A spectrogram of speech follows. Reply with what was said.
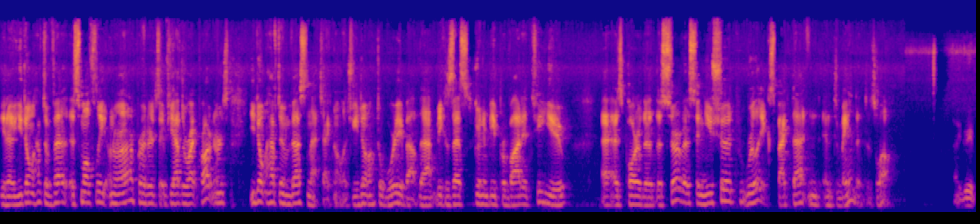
You know, you don't have to vet a small fleet owner operators if you have the right partners. You don't have to invest in that technology. You don't have to worry about that because that's going to be provided to you as part of the, the service, and you should really expect that and, and demand it as well. I agree.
